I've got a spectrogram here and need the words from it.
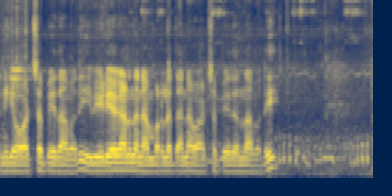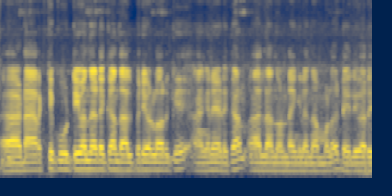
എനിക്ക് വാട്സപ്പ് ചെയ്താൽ മതി. ഈ വീഡിയോ കാണുന്ന നമ്പറിൽ തന്നെ വാട്സപ്പ് ചെയ്ത് തന്നാൽ മതി. ഡയറക്റ്റ് കൂട്ടി വന്ന് എടുക്കാൻ താല്പര്യമുള്ളവർക്ക് അങ്ങനെ എടുക്കാം. അല്ലാന്നുണ്ടെങ്കിൽ നമ്മൾ ഡെലിവറി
